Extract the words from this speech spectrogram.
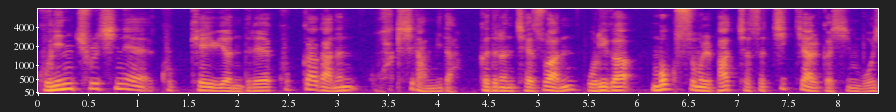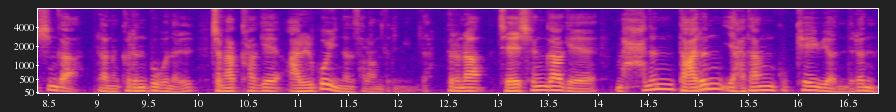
군인 출신의 국회의원들의 국가관은 확실합니다. 그들은 최소한 우리가 목숨을 바쳐서 지켜야 할 것이 무엇인가 라는 그런 부분을 정확하게 알고 있는 사람들입니다. 그러나 제 생각에 많은 다른 야당 국회의원들은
